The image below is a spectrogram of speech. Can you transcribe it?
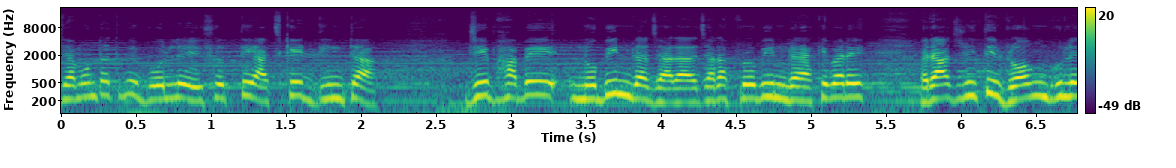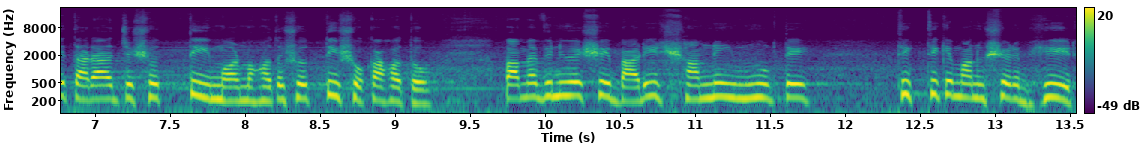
যেমনটা তুমি বললে, সত্যি আজকের দিনটা যেভাবে নবীনরা যারা যারা প্রবীণরা, একেবারে রাজনীতির রং ভুলে তারা যে সত্যিই মর্মাহত সত্যিই শোকাহত। পাম অ্যাভিনিউয়ের সেই বাড়ির সামনে এই মুহূর্তে থেকে মানুষের ভিড়।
